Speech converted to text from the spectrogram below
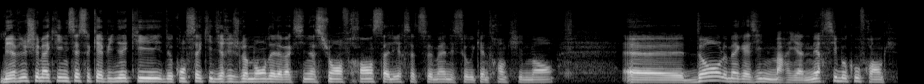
Bienvenue chez McKinsey, ce cabinet qui, de conseil qui dirige le monde et la vaccination en France, à lire cette semaine et ce week-end tranquillement, euh, dans le magazine Marianne. Merci beaucoup Franck.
